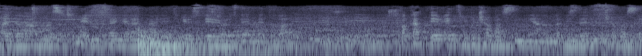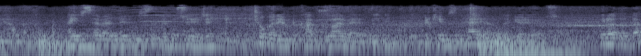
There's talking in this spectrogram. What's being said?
faydalanması için elimizden gelen gayreti gösteriyoruz devlet olarak. Fakat devletin bu çabasının yanında, bizlerin bu çabasının yanında hayırseverlerimizin de bu sürece çok önemli katkılar verdiğini ülkemizin her yanında görüyoruz. Burada da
